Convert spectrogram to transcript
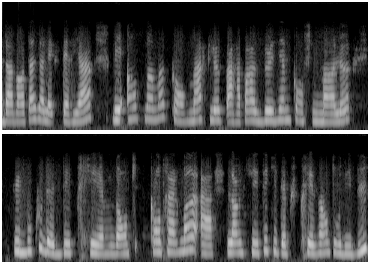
davantage à l'extérieur. Mais en ce moment, ce qu'on remarque là, par rapport à ce deuxième confinement là, c'est beaucoup de déprime. Donc, contrairement à l'anxiété qui était plus présente au début,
